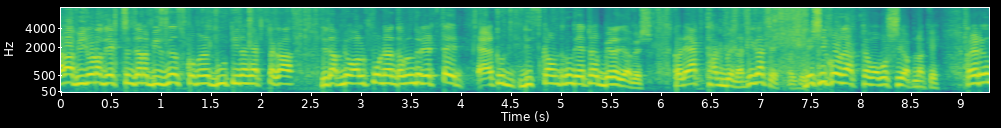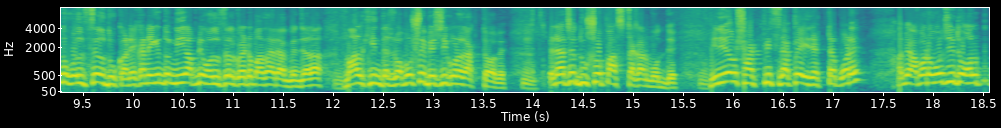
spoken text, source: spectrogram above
যারা ভিডিওটা দেখছেন যারা বিজনেস করবেন দু তিন হাজার টাকা যদি আপনি অল্প নেন তখন কিন্তু রেটটা একটু ডিসকাউন্ট কিন্তু এটা বেড়ে যাবে। কারণ এক থাকবে না ঠিক আছে? বেশি করে রাখতে হবে অবশ্যই আপনাকে। কারণ এটা কিন্তু হোলসেল দোকান এখানে কিন্তু নিয়ে আপনি হোলসেল করে এটা মাথায় রাখবেন। যারা মাল কিনতে আসবে অবশ্যই বেশি করে রাখতে হবে। এটা হচ্ছে দুশো পাঁচ টাকার মধ্যে। মিনিমাম ষাট পিস রাখলে এই রেটটা পরে আমি আবারও বলছি যদি অল্প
